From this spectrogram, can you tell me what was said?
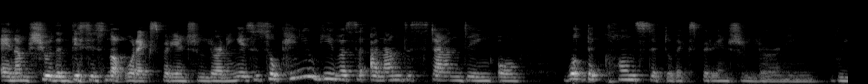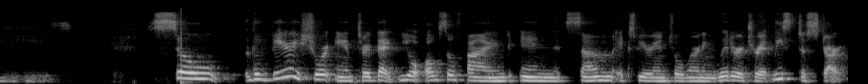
And I'm sure that this is not what experiential learning is. So can you give us an understanding of what the concept of experiential learning really is? So, the very short answer that you'll also find in some experiential learning literature, at least to start,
